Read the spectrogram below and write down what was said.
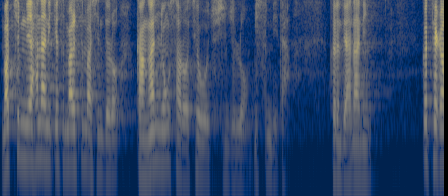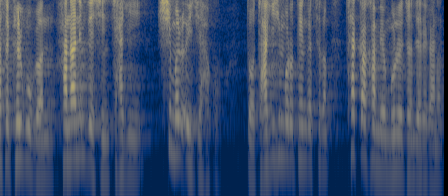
마침내 하나님께서 말씀하신 대로 강한 용사로 세워 주신 줄로 믿습니다. 그런데 하나님 끝에 가서 결국은 하나님 대신 자기 힘을 의지하고 또 자기 힘으로 된 것처럼 착각하며 무너져 내려가는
